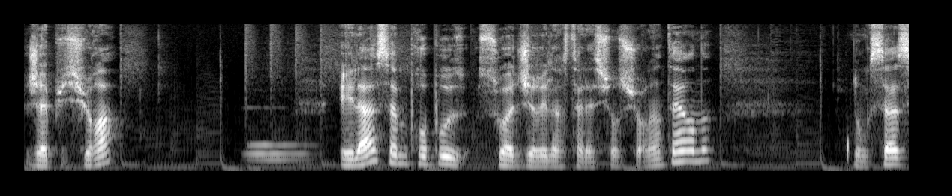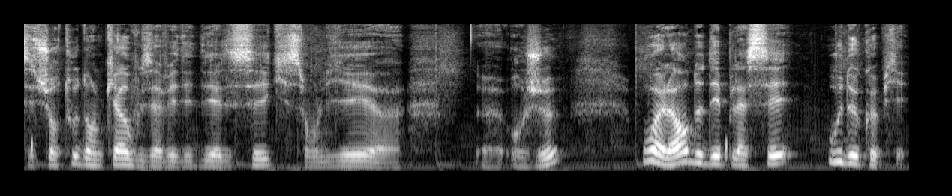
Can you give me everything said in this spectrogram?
J'appuie sur A, et là, ça me propose soit de gérer l'installation sur l'interne, donc ça c'est surtout dans le cas où vous avez des DLC qui sont liés euh, euh, au jeu, ou alors de déplacer ou de copier.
